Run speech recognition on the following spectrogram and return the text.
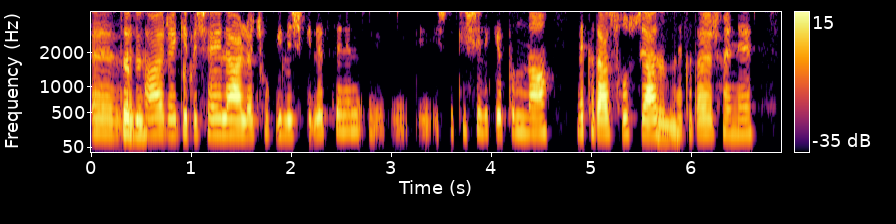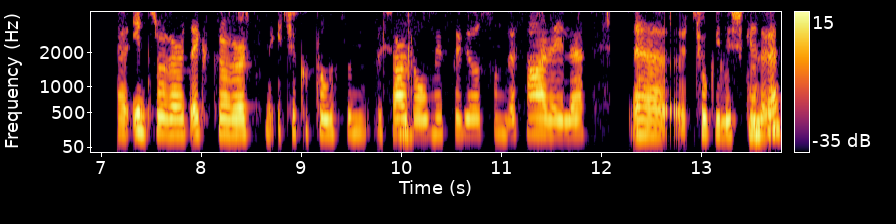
e, Tabii. vesaire gibi şeylerle çok ilişkili. Senin e, işte kişilik yapınla ne kadar sosyalsin, Tabii. ne kadar hani e, introvert, extrovertsin, içe kapalısın, dışarıda olmayı seviyorsun vesaireyle e, çok ilişkili. Hı hı.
